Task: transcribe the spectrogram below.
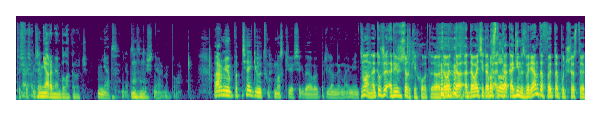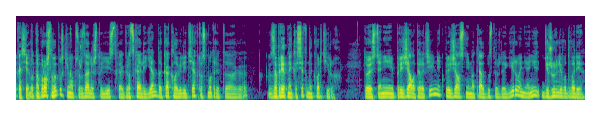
То есть А, Это 80 не армия была, короче. Нет, нет, Мгм. это точно не армия была. Армию подтягивают в Москве всегда в определенный момент. Ну ладно, это уже режиссерский ход. Э, да- Давайте как один из вариантов, это путешествие кассеты. Вот на прошлом выпуске мы обсуждали, что есть такая городская легенда, как ловили тех, кто смотрит э, запретные кассеты на квартирах. То есть они приезжал оперативник, приезжал с ним отряд быстрого реагирования, они дежурили во дворе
